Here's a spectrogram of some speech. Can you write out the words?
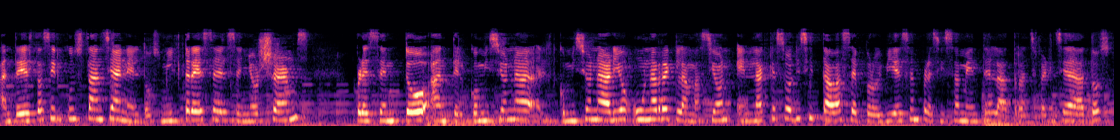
Ante esta circunstancia, en el 2013, el señor Sherms presentó ante el, comisionario una reclamación en la que solicitaba se prohibiesen precisamente la transferencia de datos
